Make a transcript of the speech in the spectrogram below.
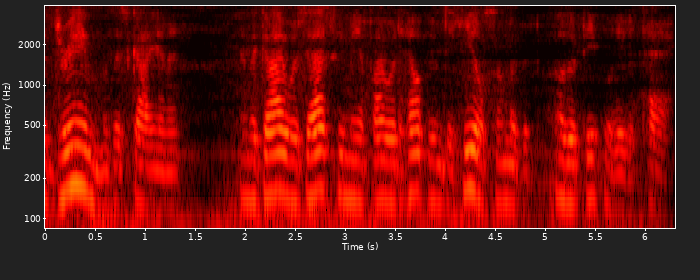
a dream with this guy in it. And the guy was asking me if I would help him to heal some of the other people he'd attacked.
